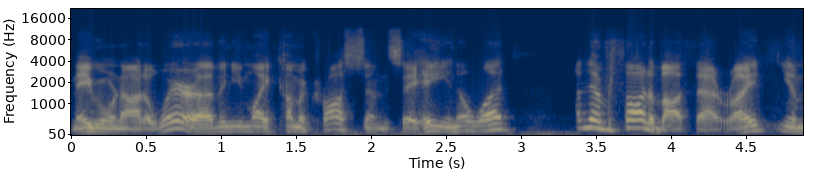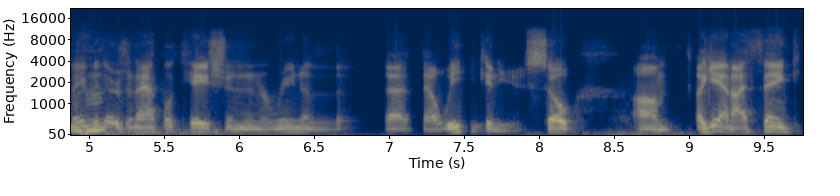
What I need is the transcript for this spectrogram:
maybe we're not aware of. And you might come across them and say, hey, you know what? I've never thought about that, right? You know, maybe mm-hmm. there's an application in an arena that, that we can use. So, um, again, I think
